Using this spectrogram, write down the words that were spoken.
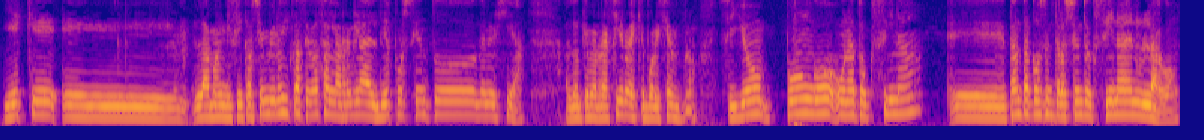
y es que eh, la magnificación biológica se basa en la regla del 10% de energía. A lo que me refiero es que, por ejemplo, si yo pongo una toxina, tanta concentración de toxina en un lago,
